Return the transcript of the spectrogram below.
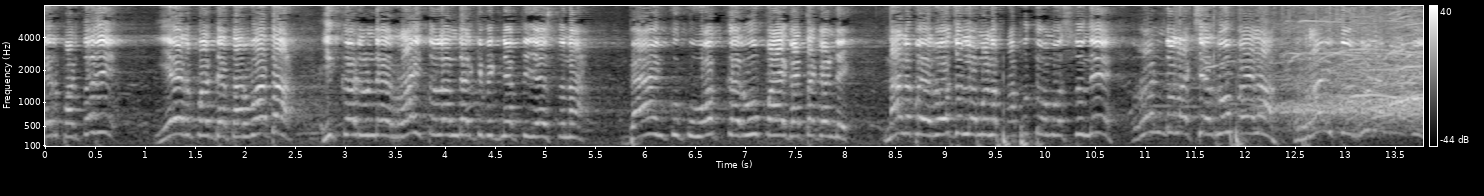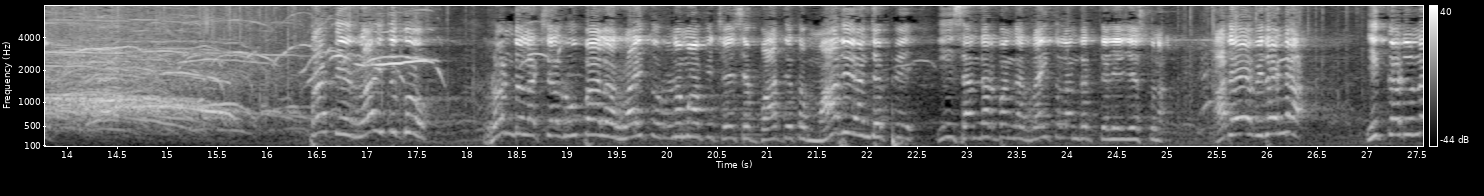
ఏర్పడుతుంది. ఏర్పడ్డ తర్వాత ఇక్కడుండే రైతులందరికీ విజ్ఞప్తి చేస్తున్నా. బ్యాంకుకు ఒక్క రూపాయి కట్టకండి. నలభై రోజుల్లో మన ప్రభుత్వం వస్తుంది. రెండు లక్షల రూపాయల రైతు రుణమాఫీ. ప్రతి రైతుకు రెండు లక్షల రూపాయల రైతు రుణమాఫీ చేసే బాధ్యత మాది అని చెప్పి ఈ సందర్భంగా రైతులందరికీ తెలియజేస్తున్నా. అదే విధంగా ఇక్కడున్న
